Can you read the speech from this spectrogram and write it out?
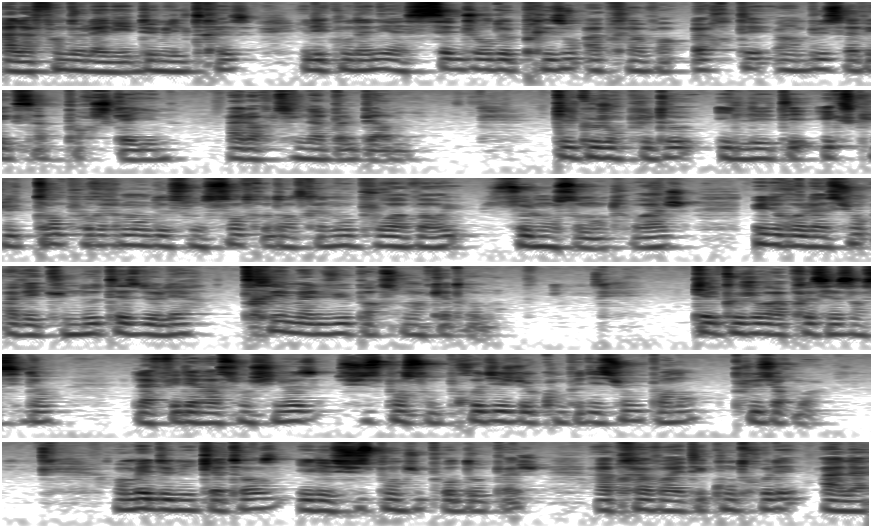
À la fin de l'année 2013, il est condamné à 7 jours de prison après avoir heurté un bus avec sa Porsche Cayenne, alors qu'il n'a pas le permis. Quelques jours plus tôt, il était exclu temporairement de son centre d'entraînement pour avoir eu, selon son entourage, une relation avec une hôtesse de l'air très mal vue par son encadrement. Quelques jours après ces incidents, la fédération chinoise suspend son prodige de compétition pendant plusieurs mois. En mai 2014, il est suspendu pour dopage après avoir été contrôlé à la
